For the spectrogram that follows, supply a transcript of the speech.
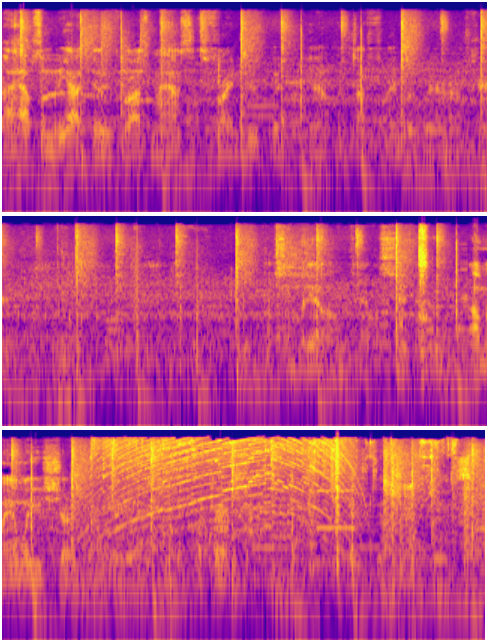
I help somebody out, dude. If my house, it's fine too, but you know, it's not fine, but whatever, I don't care. I'll somebody else. I'm gonna have shirt too. Oh, my NYU shirt. Okay. Out here.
